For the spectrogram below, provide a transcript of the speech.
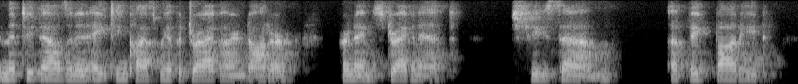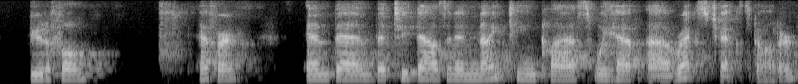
In the 2018 class, we have a drag iron daughter. Her name is Dragonette. She's um, a big bodied, beautiful heifer. And then the 2019 class, we have a Rex Check's daughter.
